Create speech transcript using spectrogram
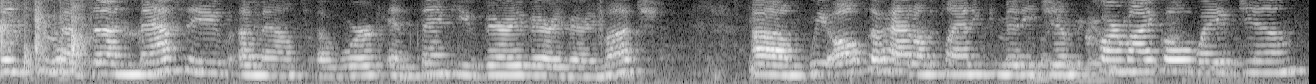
students who have done massive amounts of work, and thank you very, very, very much. Um, we also had on the planning committee Jim Carmichael, wave Jim.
